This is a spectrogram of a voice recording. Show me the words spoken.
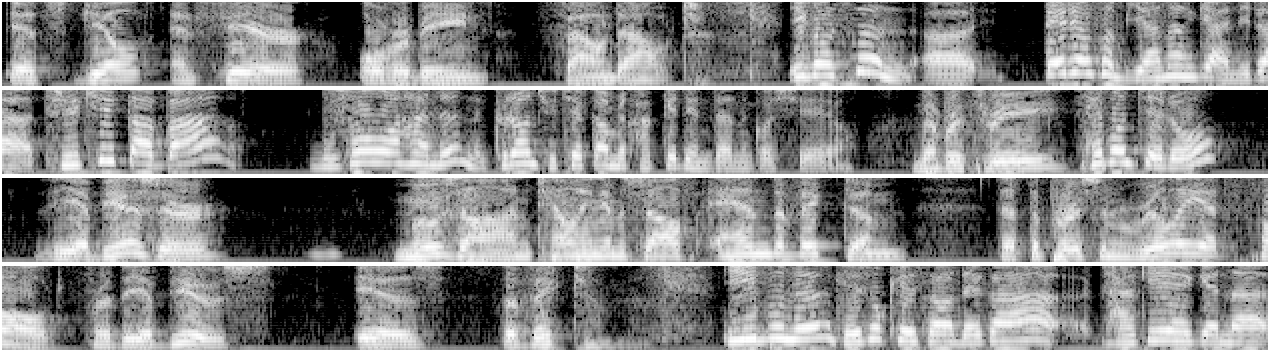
It's guilt and fear over being found out. 이것은 어, 때려서 미안한 게 아니라 들킬까봐 무서워하는 그런 죄책감을 갖게 된다는 것이에요. Number three, 세 번째로 the abuser moves on telling himself and the victim that the person really at fault for the abuse is the victim. 이분은 계속해서 내가 자기에게나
